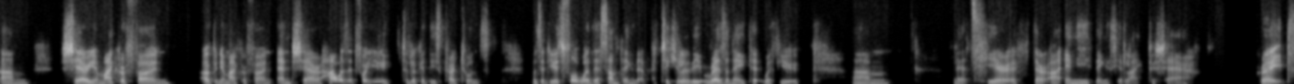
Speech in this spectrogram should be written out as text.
um, share your microphone, open your microphone and share. How was it for you to look at these cartoons? Was it useful? Was there something that particularly resonated with you? Um, let's hear if there are any things you'd like to share. Great.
